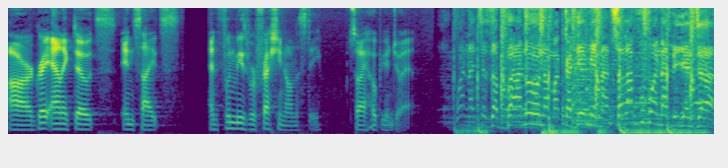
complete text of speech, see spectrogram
are great anecdotes, insights, and Funmi's refreshing honesty, so I hope you enjoy it. wanacheza bano na makademia na salafu wanalienja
